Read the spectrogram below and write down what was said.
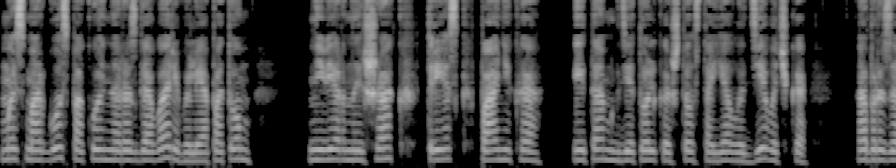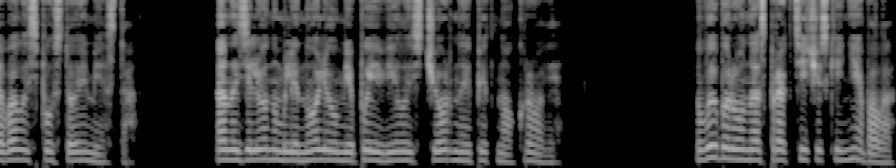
Мы с Марго спокойно разговаривали, а потом неверный шаг, треск, паника, и там, где только что стояла девочка, образовалось пустое место. А на зеленом линолеуме появилось черное пятно крови. Выбора у нас практически не было.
